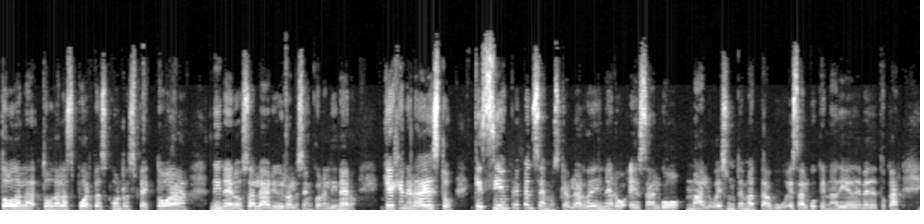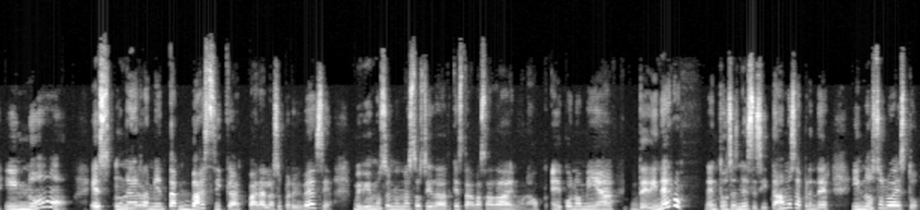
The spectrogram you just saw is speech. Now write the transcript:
todas las puertas con respecto a dinero, salario y relación con el dinero. ¿Qué genera esto? Que siempre pensemos que hablar de dinero es algo malo, es un tema tabú, es algo que nadie debe de tocar. Y no, es una herramienta básica para la supervivencia. Vivimos en una sociedad que está basada en una economía de dinero entonces necesitamos aprender y no solo esto,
